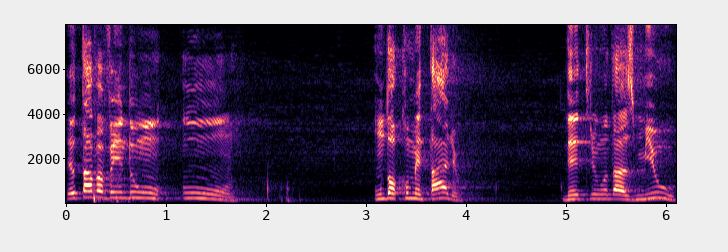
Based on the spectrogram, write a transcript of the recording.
Eu estava vendo um, um, um documentário, dentre uma das mil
